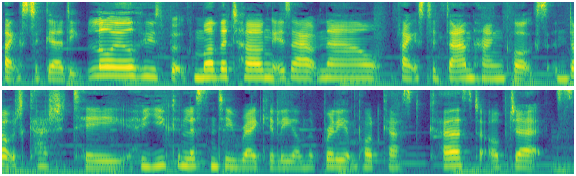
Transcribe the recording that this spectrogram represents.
Thanks to Gurdeep Loyal, whose book Mother Tongue is out now. Thanks to Dan Hancox and Dr. Kasia Tee, who you can listen to regularly on the brilliant podcast Cursed to Objects.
